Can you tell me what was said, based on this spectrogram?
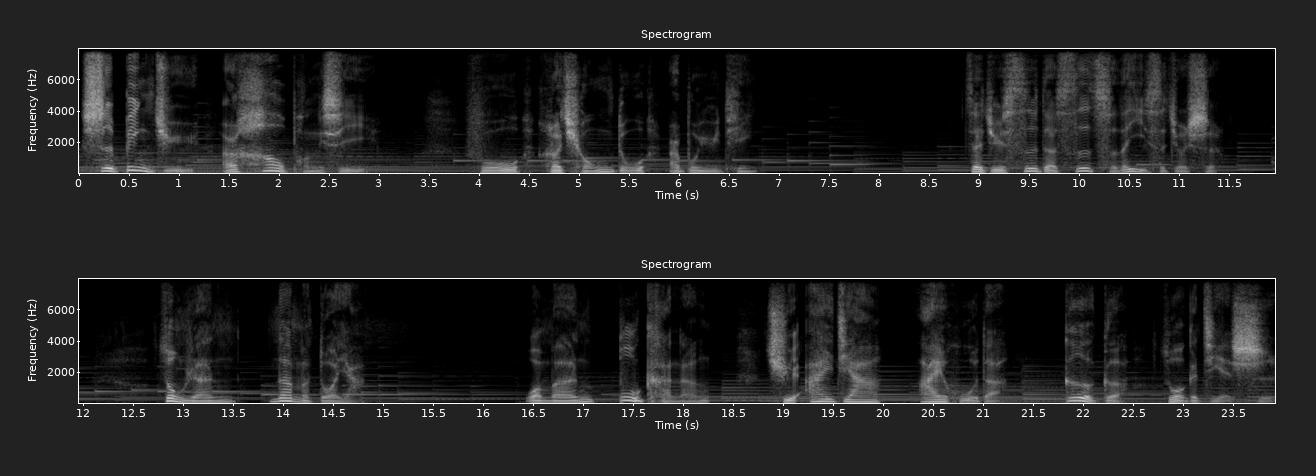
是并举而好朋兮，夫何穷独而不与听？这句诗的诗词的意思就是：众人那么多呀。我们不可能去挨家挨户的各个做个解释，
